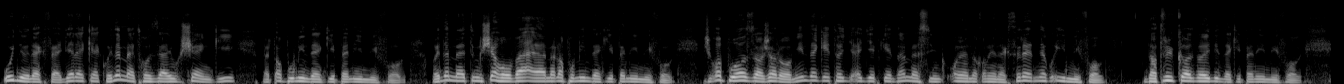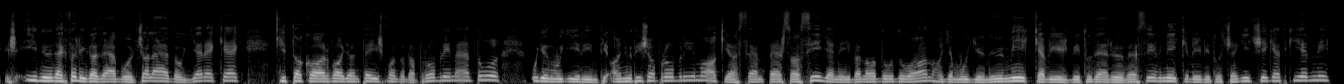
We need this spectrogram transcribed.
úgy nőnek fel gyerekek, hogy nem mehet hozzájuk senki, mert apu mindenképpen inni fog. Vagy nem mehetünk sehová el, mert apu mindenképpen inni fog. És apu azzal zsarol mindenkit, hogy egyébként nem leszünk olyanok, amilyenek szeretni, akkor inni fog. De a trükk az, hogy mindenképpen inni fog. És így nőnek fel igazából családok, gyerekek, kitakarva, ahogyan te is mondtad a problémától, ugyanúgy érinti anyut is a probléma, aki aztán persze a szégyenében adódóan, hogy amúgy nő még kevésbé tud erről beszélni, még kevésbé tud segítséget kérni.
